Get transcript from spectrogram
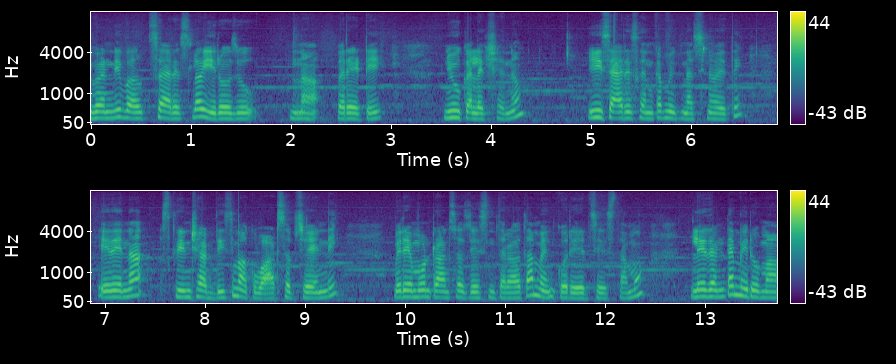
ఇవన్నీ వర్క్ శారీస్లో ఈరోజు ఉన్న వెరైటీ న్యూ కలెక్షన్ ఈ శారీస్ కనుక మీకు నచ్చినవైతే ఏదైనా స్క్రీన్ షాట్ తీసి మాకు వాట్సాప్ చేయండి. మీరు అమౌంట్ ట్రాన్స్ఫర్ చేసిన తర్వాత మేము కొరియర్ చేస్తాము. లేదంటే మీరు మా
